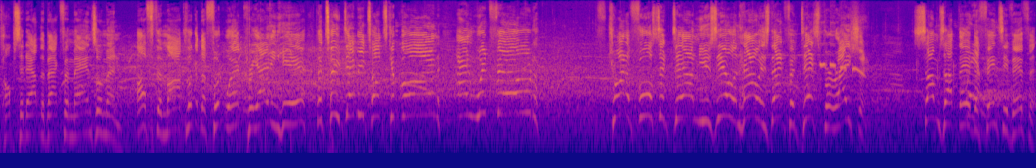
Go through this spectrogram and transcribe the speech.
Pops it out the back for Manzelmann. Off the mark. Look at the footwork creating here. The two debutantes combine. And Whitfield trying to force it down. New Zealand, how is that for desperation? Sums up their defensive effort.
